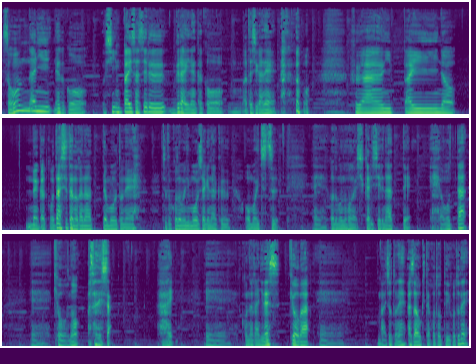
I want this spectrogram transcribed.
そんなになんかこう心配させるぐらいなんかこう私がね 不安いっぱいのなんかこう出してたのかなって思うとねちょっと子供に申し訳なく思いつつえー、子供の方がしっかりしてるなって、え、思った、えー、今日の朝でした。はい、えー、こんな感じです。今日は、えー、まあちょっとね朝起きたことっていうことで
